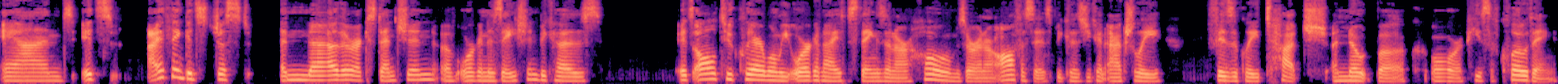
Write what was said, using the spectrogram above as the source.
and it's i think it's just another extension of organization because it's all too clear when we organize things in our homes or in our offices because you can actually physically touch a notebook or a piece of clothing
